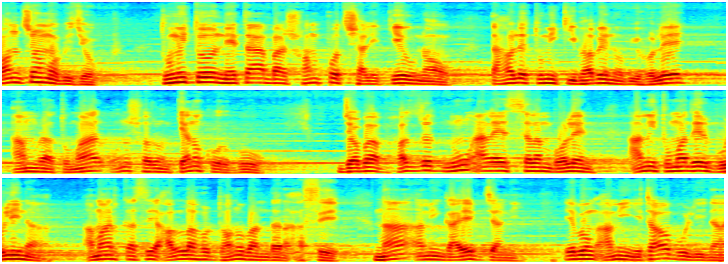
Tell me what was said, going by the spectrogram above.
পঞ্চম অভিযোগ, তুমি তো নেতা বা সম্পদশালী কেউ নও, তাহলে তুমি কীভাবে নবী হলে? আমরা তোমার অনুসরণ কেন করব? জবাব হজরত নু আলাইসাল্লাম বলেন, আমি তোমাদের বলি না, আমার কাছে আল্লাহর ধনভাণ্ডার আছে, না আমি গায়েব জানি, এবং আমি এটাও বলি না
